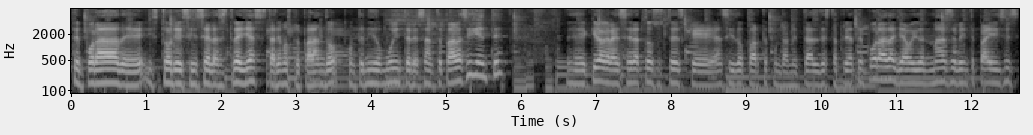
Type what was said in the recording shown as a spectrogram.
temporada de Historia y Ciencia de las Estrellas. Estaremos preparando contenido muy interesante para la siguiente. Eh, quiero agradecer a todos ustedes que han sido parte fundamental de esta primera temporada. Ya he oído en más de 20 países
